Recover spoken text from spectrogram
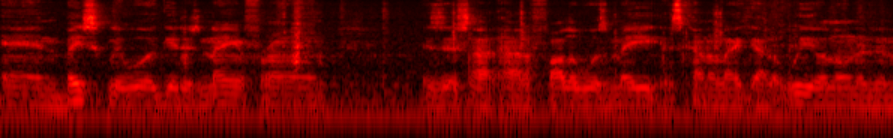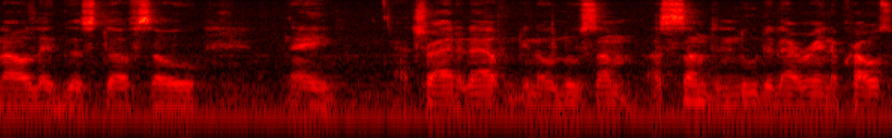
And basically, where it get its name from is just how, how the follower was made. It's kind of like got a wheel on it and all that good stuff. So, hey, I tried it out, you know, knew some uh, something new that I ran across.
